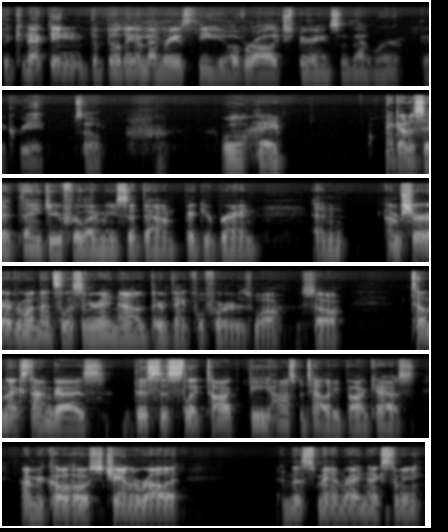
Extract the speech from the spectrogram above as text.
the connecting, the building of memories, the overall experiences that we're gonna create. So Well, hey, I gotta say thank you for letting me sit down, pick your brain, and I'm sure everyone that's listening right now they're thankful for it as well. So, till next time, guys. This is Slick Talk, the hospitality podcast. I'm your co-host Chandler Rowlett, and this man right next to me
